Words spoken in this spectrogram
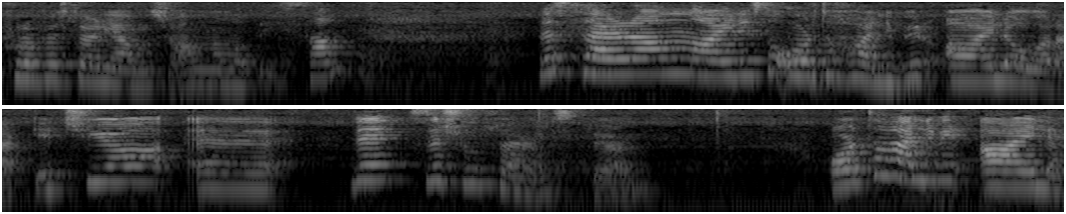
profesör yanlış anlamadıysam. Ve Serra'nın ailesi orta halli bir aile olarak geçiyor. Ee, ve size şunu söylemek istiyorum. Orta halli bir aile.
